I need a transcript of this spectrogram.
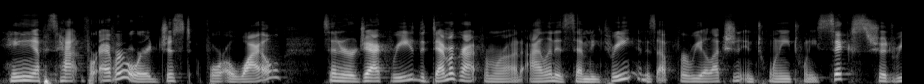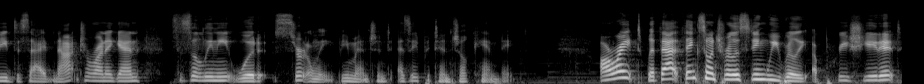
hanging up his hat forever or just for a while? Senator Jack Reed, the Democrat from Rhode Island, is 73 and is up for reelection in 2026. Should Reed decide not to run again, Cicilline would certainly be mentioned as a potential candidate. All right, with that, thanks so much for listening. We really appreciate it.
